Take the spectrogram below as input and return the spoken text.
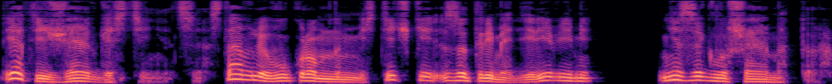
и отъезжаю от гостиницы. Ставлю в укромном местечке за тремя деревьями, не заглушая мотора.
